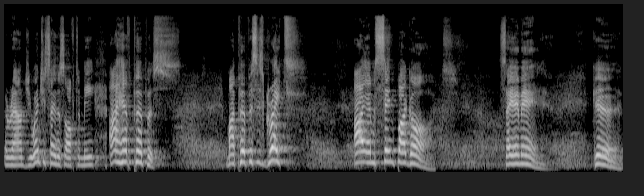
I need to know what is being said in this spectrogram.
around you. Won't you say this after me? I have purpose. My purpose is great. I am sent by God. Say amen. Good.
